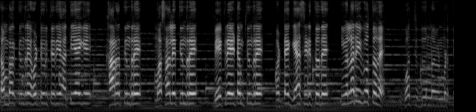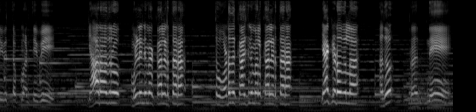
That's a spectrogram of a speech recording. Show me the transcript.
ತಂಬಾಕು ತಿಂದ್ರೆ ಹೊಟ್ಟೆ ಉರಿತದೆ, ಅತಿಯಾಗಿ ಖಾರ ತಿಂದ್ರೆ, ಮಸಾಲೆ ತಿಂದ್ರೆ, ಬೇಕರಿ ಐಟಮ್ ತಿಂದ್ರೆ ಹೊಟ್ಟೆ ಗ್ಯಾಸ್ ಹಿಡಿತದೆ, ಇವೆಲ್ಲರಿಗೂ ಗೊತ್ತದೆ. ಗೊತ್ತಿದ್ದು ನಾವೇನ್ ಮಾಡ್ತೀವಿ? ತಪ್ಪು ಮಾಡ್ತೀವಿ. ಯಾರಾದರೂ ಮುಳ್ಳಿನ ಮೇಲೆ ಕಾಲಿಡ್ತಾರ? ಅಥವಾ ಒಡೆದ ಕಾಜಿನ ಮೇಲೆ ಕಾಲಿಡ್ತಾರ? ಯಾಕೆ ಇಡೋದಿಲ್ಲ? ಅದು ಪ್ರಜ್ಞೆ.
